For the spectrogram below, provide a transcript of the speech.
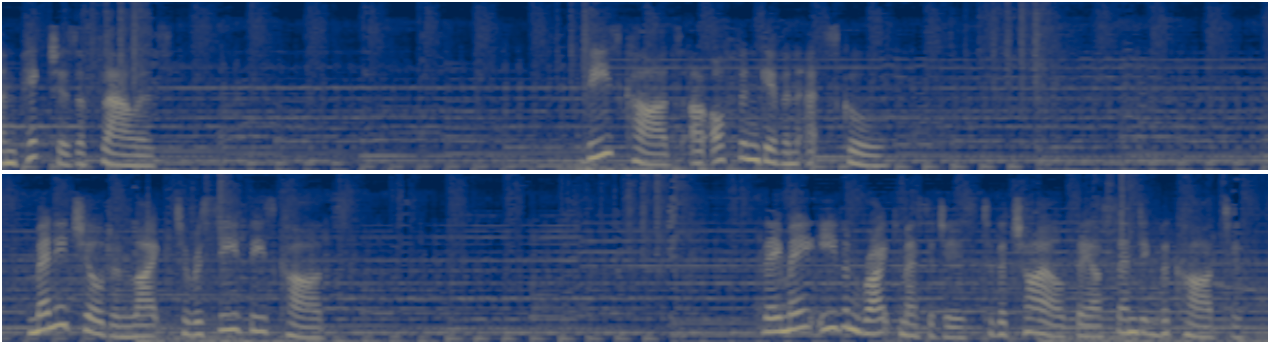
and pictures of flowers. These cards are often given at school. Many children like to receive these cards they may even write messages to the child they are sending the card to.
